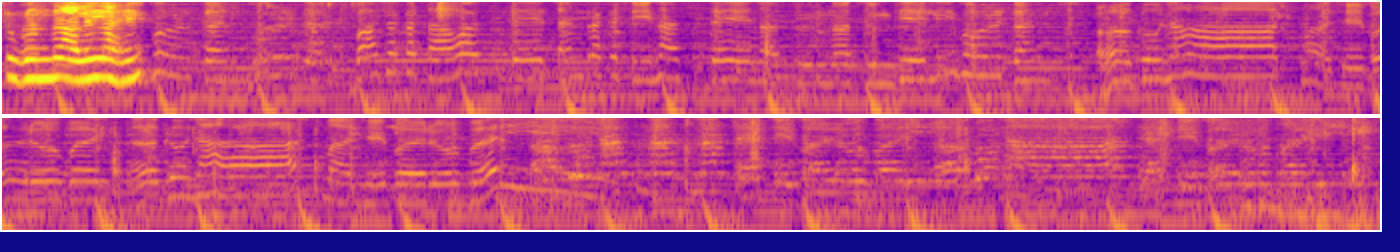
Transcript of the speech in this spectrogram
सुगंध आलेला आहे. बाजा कसा वाचते सँड्रा कशी नाचते नाचून नाचून गेली भुरकन. अगो नाच माझे बरोबरी. अगो नाच माझे बरोबरी दाखवा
